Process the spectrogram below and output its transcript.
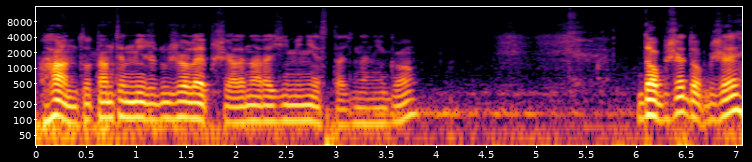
Han, to tamten miecz dużo lepszy, ale na razie mnie nie stać na niego. Dobrze, dobrze,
